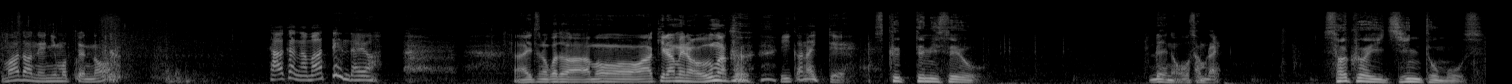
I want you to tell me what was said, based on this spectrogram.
Ma da 根に持ってんのタカが待ってんだよあいつのことはもう諦めろうまくいかないって作ってみせよう例のお侍酒井仁と申す。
